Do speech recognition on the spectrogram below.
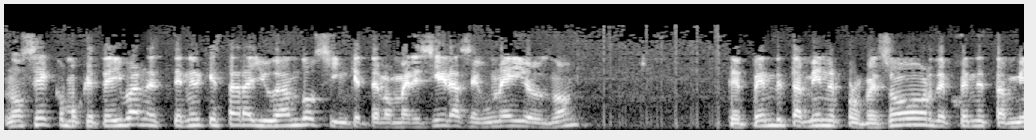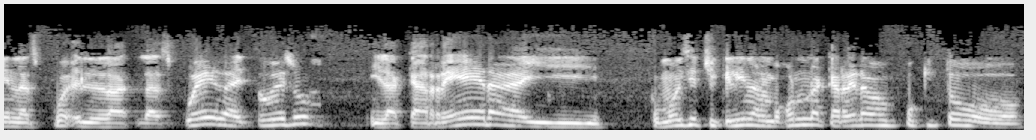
no sé, como que te iban a tener que estar ayudando sin que te lo mereciera, según ellos, ¿no? Depende también el profesor, depende también la, escuela, la escuela y todo eso, y la carrera y como dice Chiquilín, a lo mejor una carrera un poquito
